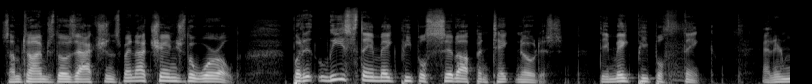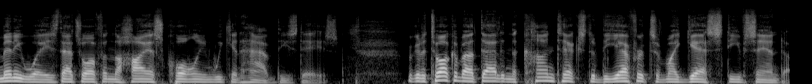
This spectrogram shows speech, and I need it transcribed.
Sometimes those actions may not change the world but at least they make people sit up and take notice. They make people think. And in many ways, that's often the highest calling we can have these days. We're going to talk about that in the context of the efforts of my guest, Steve Sando.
